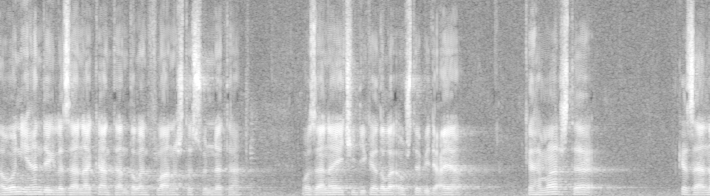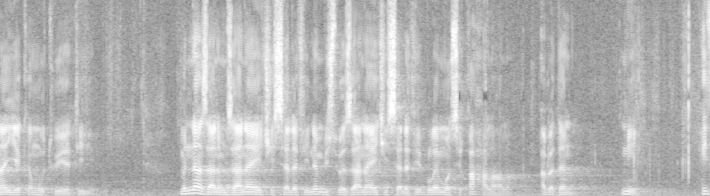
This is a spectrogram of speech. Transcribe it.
ئەوە نی هەندێک لە زاناکانتان دەڵێن فلانە شتە سونەتە و زانایەکی دیکە دەڵێ ئەو شتە بیدعەیە کە هەمان شتە کە زانای یەکەم و تویەتی من نازانم زانایەکی سەلەفی نەم بیستوە زانایەکی سەلەفی بڵێ مۆسیقا حەڵاڵە ئەبدەن نییە هیچ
